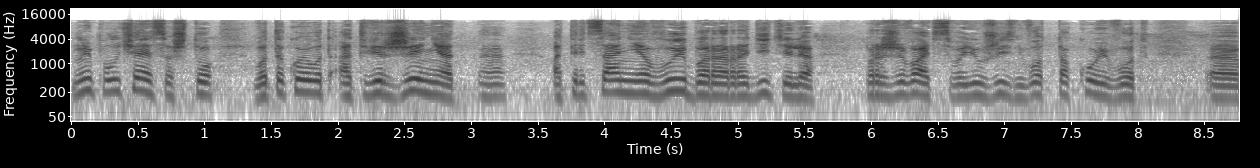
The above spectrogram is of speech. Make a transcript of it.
Ну и получается, что вот такое вот отвержение, э, отрицание выбора родителя проживать свою жизнь вот такой вот э,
